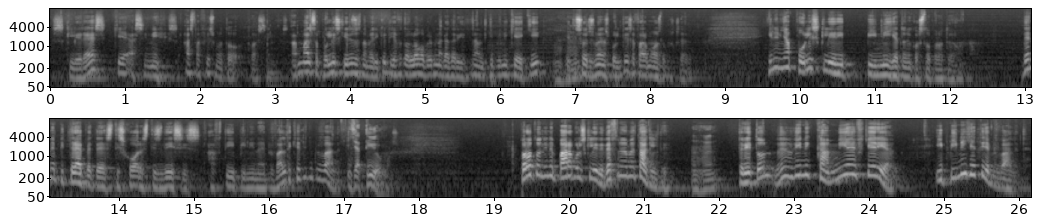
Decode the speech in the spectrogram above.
σκληρές και ασυνήθεις. Α τα αφήσουμε το, το ασύνηθε. Μάλιστα, πολλοί ισχυρίζονται στην Αμερική ότι για αυτόν τον λόγο πρέπει να καταργηθεί η θανατική ποινή και εκεί, mm-hmm. γιατί σε ορισμένες πολιτείες εφαρμόζεται, όπως ξέρετε. Είναι μια πολύ σκληρή ποινή για τον 21ο αιώνα. Δεν επιτρέπεται στις χώρες της Δύσης αυτή η ποινή να επιβάλλεται και δεν επιβάλλεται. Γιατί όμως; Πρώτον, είναι πάρα πολύ σκληρή. Δεύτερον, είναι μετάκλητη. Mm-hmm. Τρίτον, δεν δίνει καμία ευκαιρία η ποινή γιατί επιβάλλεται;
